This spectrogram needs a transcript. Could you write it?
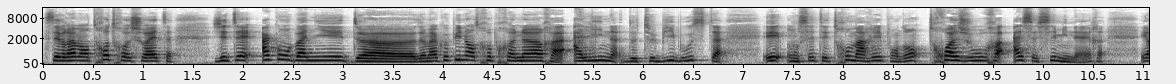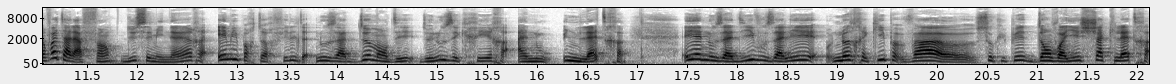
C'était vraiment trop trop chouette. J'étais accompagnée de, de ma copine entrepreneur Aline de To Be Boost et on s'était trop marré pendant trois jours à ce séminaire. Et en fait, à la fin du séminaire, Amy Porterfield nous a demandé de nous écrire à nous une lettre et elle nous a dit, vous allez, notre équipe va euh, s'occuper d'envoyer chaque lettre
